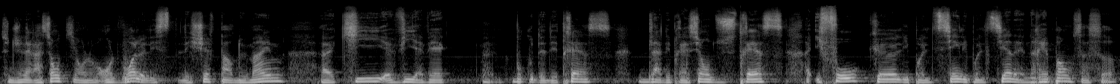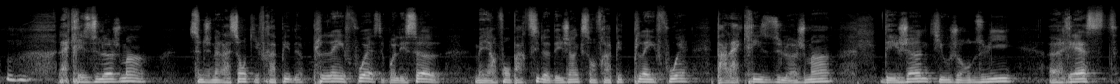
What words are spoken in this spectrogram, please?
C'est une génération qui, on, le- on le voit, là, les, les chiffres parlent d'eux-mêmes, euh, qui vit avec euh, beaucoup de détresse, de la dépression, du stress. Euh, il faut que les politiciens, les politiciennes aient une réponse à ça. Mhm. La crise du logement. C'est une génération qui est frappée de plein fouet, c'est pas les seuls, mais ils en font partie là, des gens qui sont frappés de plein fouet par la crise du logement, des jeunes qui aujourd'hui restent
